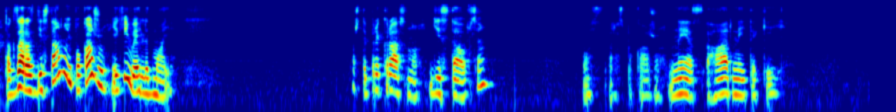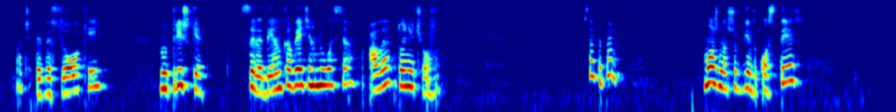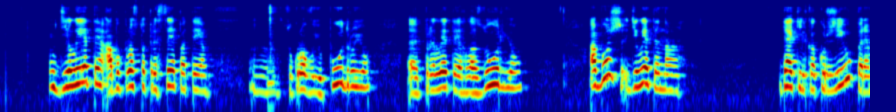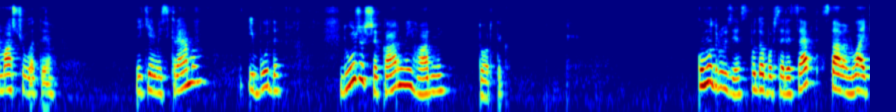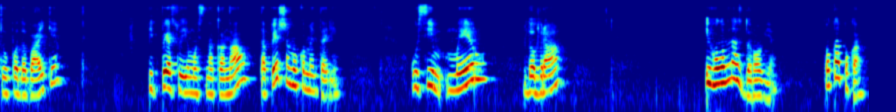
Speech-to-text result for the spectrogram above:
Так, зараз дістану і покажу, який вигляд має. Бачите, прекрасно дістався. Ось, зараз покажу. Низ гарний такий. Бачите, високий. Ну, трішки серединка витягнулася, але то нічого. Все тепер можна, щоб він остиг, ділити або просто присипати цукровою пудрою, е, прилити глазур'ю, або ж ділити на декілька коржів, перемащувати якимось кремом, і буде дуже шикарний, гарний тортик. Кому, друзі, сподобався рецепт, ставимо лайки, вподобайки, підписуємось на канал та пишемо коментарі. Усім миру, добра і головне здоров'я. Пока-пока!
